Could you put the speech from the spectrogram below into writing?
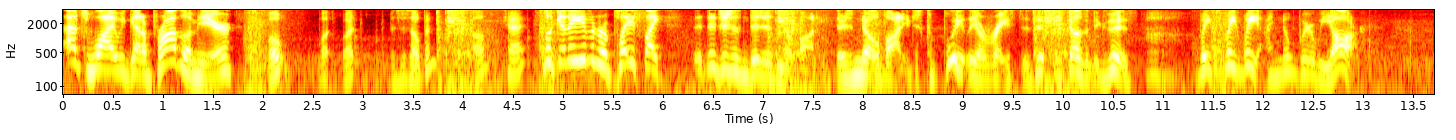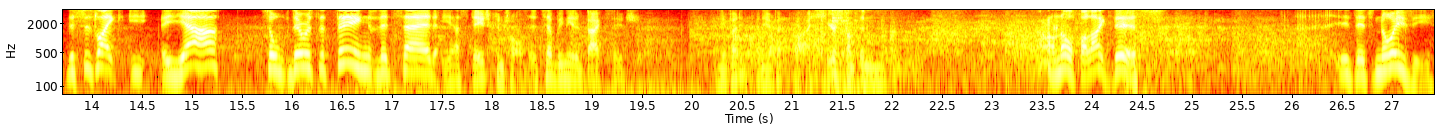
That's why we got a problem here. Oh, what? What? Is this open? Okay. Look, they even replaced like there's just there's just no Bonnie. There's no Bonnie, just completely erased as if he doesn't exist. Wait, wait, wait! I know where we are. This is like, yeah. So there was the thing that said, yeah, stage controls. It said we needed backstage. Anybody? Anybody? Oh, I hear something. I don't know if I like this. Uh, it, it's noisy.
